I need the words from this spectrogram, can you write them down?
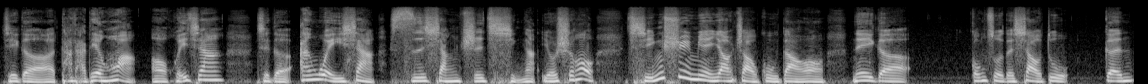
这个打打电话哦，回家这个安慰一下思乡之情啊。有时候情绪面要照顾到哦，那个工作的效度跟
